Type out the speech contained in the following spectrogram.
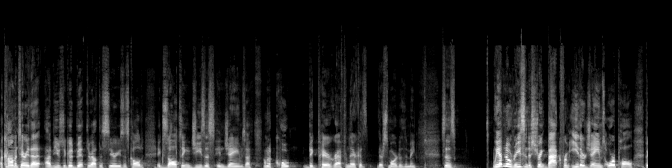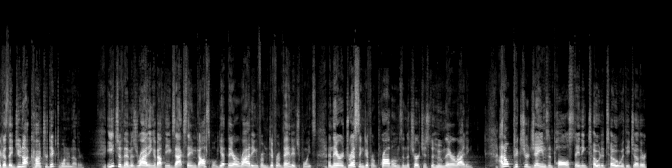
A commentary that I've used a good bit throughout this series is called Exalting Jesus in James. I, am going to quote a big paragraph from there because they're smarter than me. It says, We have no reason to shrink back from either James or Paul because they do not contradict one another. Each of them is writing about the exact same gospel, yet they are writing from different vantage points, and they are addressing different problems in the churches to whom they are writing. I don't picture James and Paul standing toe to toe with each other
